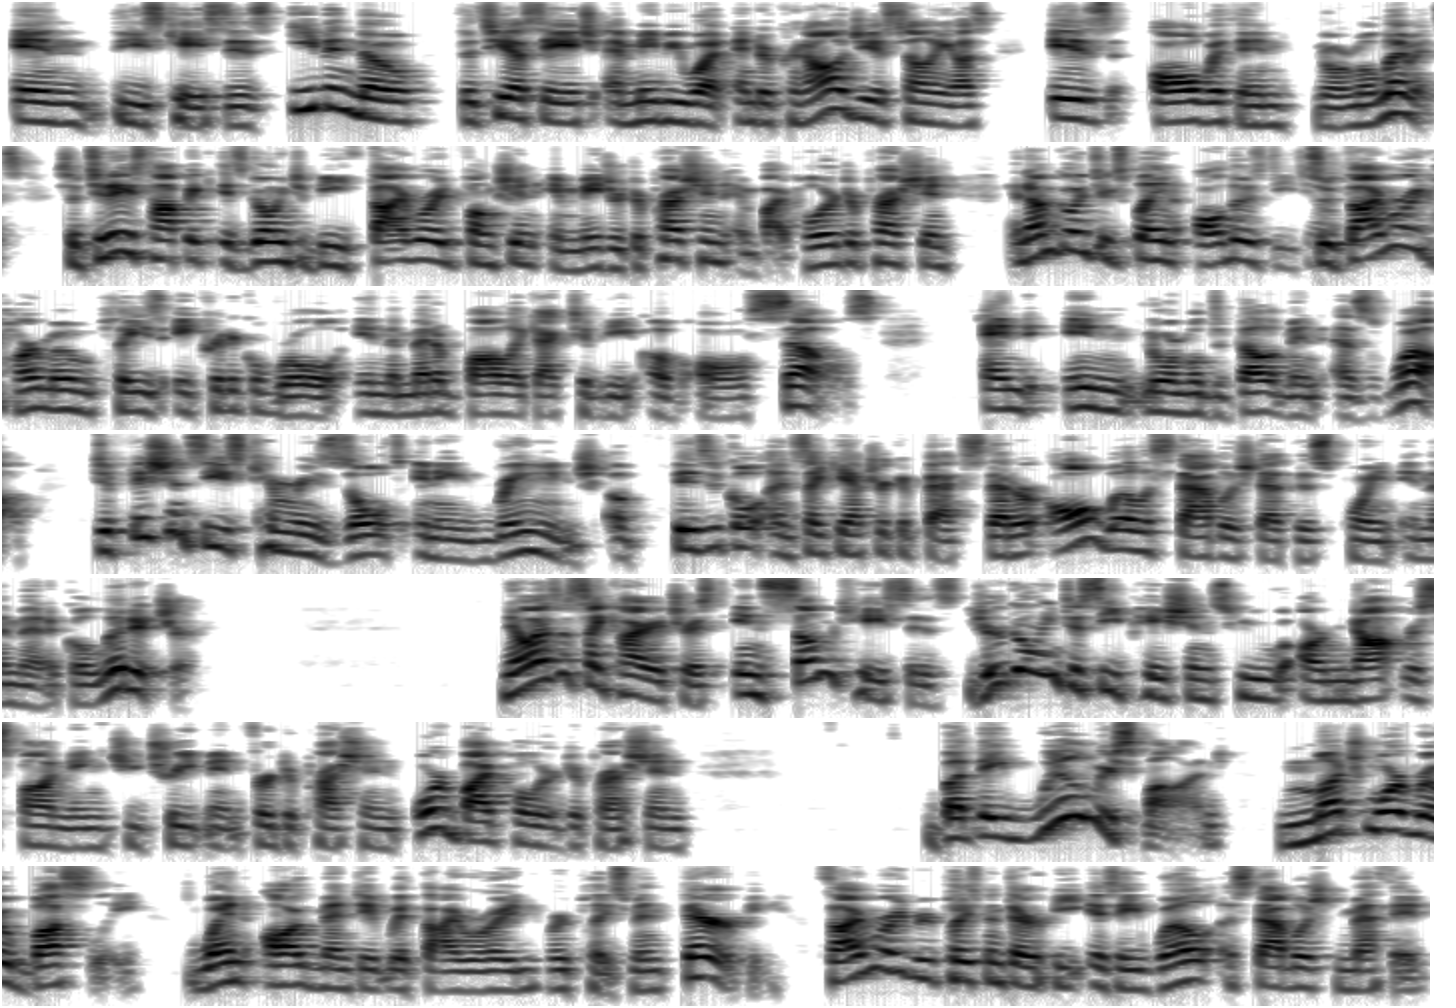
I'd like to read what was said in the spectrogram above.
in these cases, even though the TSH and maybe what endocrinology is telling us is all within normal limits. So today's topic is going to be thyroid function in major depression and bipolar depression, and I'm going to explain all those details. So thyroid hormone plays a critical role in the metabolic activity of all cells and in normal development as well. Deficiencies can result in a range of physical and psychiatric effects that are all well established at this point in the medical literature. Now, as a psychiatrist, in some cases, you're going to see patients who are not responding to treatment for depression or bipolar depression, but they will respond much more robustly when augmented with thyroid replacement therapy. Thyroid replacement therapy is a well established method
